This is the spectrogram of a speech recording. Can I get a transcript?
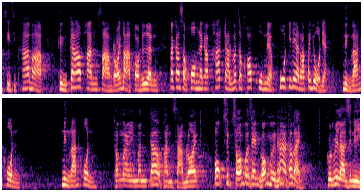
5,045 บาท ถึง 9,300 บาทต่อเดือน ประกันสังคมนะครับคาดการณ์ว่าจะครอบคลุมเนี่ยผู้ที่ได้รับประโยชน์เนี่ย1ล้านคน 1 ล้านคนทำไมมัน 9,300 62%ของ 15,000เท่าไหร่ คุณวิลาสินี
